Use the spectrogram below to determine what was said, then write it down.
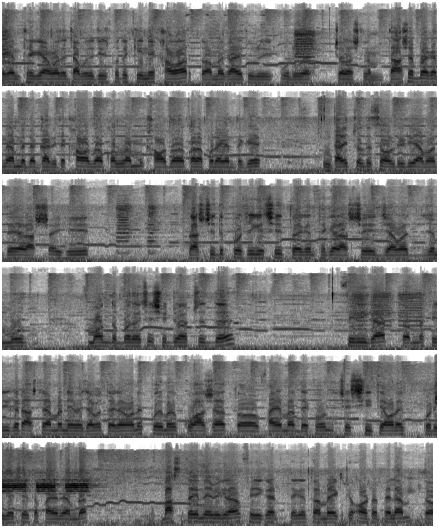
এখান থেকে আমাদের যাবতীয় জিনিসপত্র কিনে খাওয়ার, তো আমরা গাড়িতে উড়ে উড়ে চলে আসলাম। তো আসার পর এখানে আমরা গাড়িতে খাওয়া দাওয়া করলাম। খাওয়া দাওয়া করার পর এখান থেকে গাড়ি চলতেছে অলরেডি আমাদের রাজশাহী রাজশাহীতে পৌঁছে গেছি, তো এখান থেকে রাজশাহীর যে আমার যে মূল মন্তব্য রয়েছে সেটি হচ্ছে যে ফেরিঘাট, তো আমরা ফেরিঘাট আসলে আমরা নেমে যাব। তো এখানে অনেক পরিমাণ কুয়াশা, তো ফাইনাল দেখুন যে শীতে অনেক পড়ে গেছে, তো ফাইনালি আমরা বাস থেকে নেমে গেলাম ফেরিঘাট থেকে তো আমরা একটি অটো পেলাম। তো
